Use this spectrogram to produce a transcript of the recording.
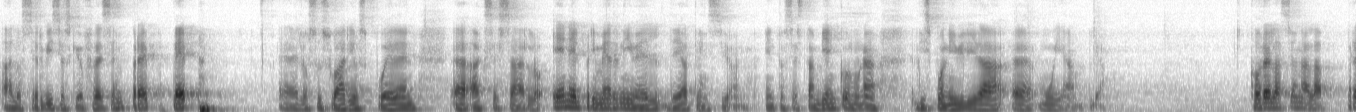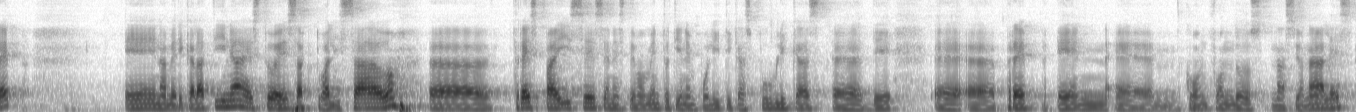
a los servicios que ofrecen PrEP, PEP, los usuarios pueden accesarlo en el primer nivel de atención. Entonces, también con una disponibilidad muy amplia. Con relación a la PrEP, en América Latina esto es actualizado. Eh, tres países en este momento tienen políticas públicas eh, de eh, PrEP con fondos nacionales,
